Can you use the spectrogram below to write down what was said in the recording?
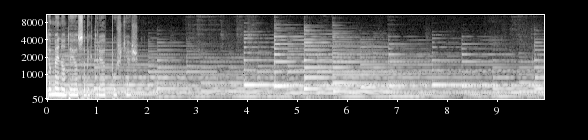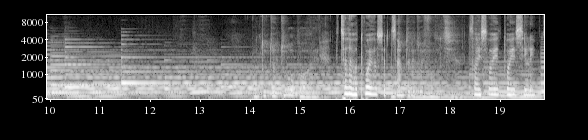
To meno tej osoby, ktoré odpúšťaš. Z celého tvojho srdca, celej svojej tvojej sily.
